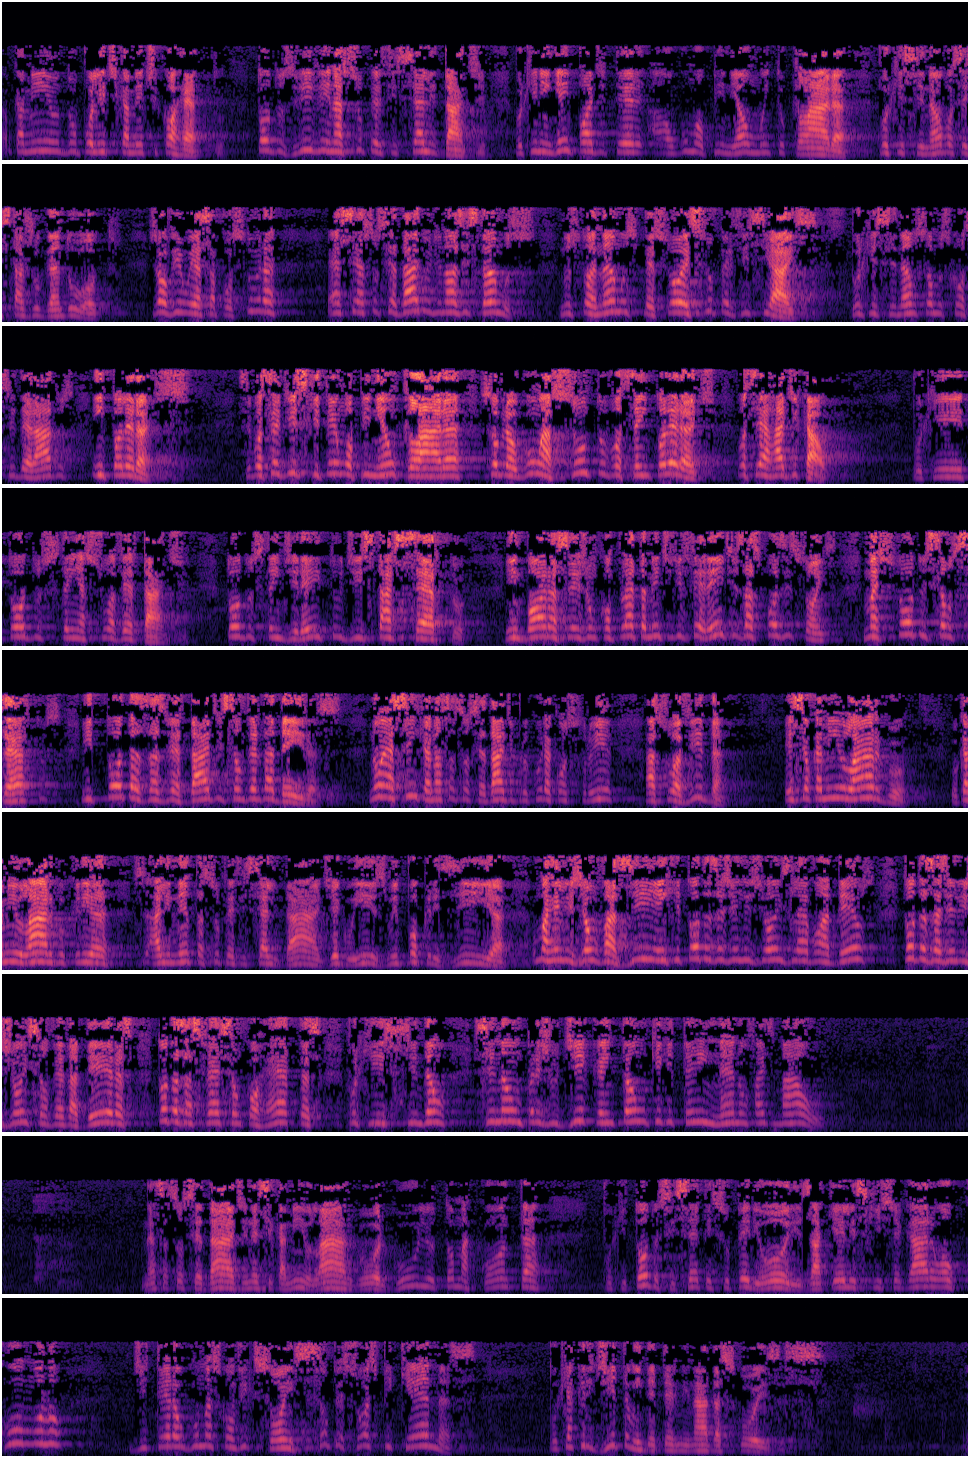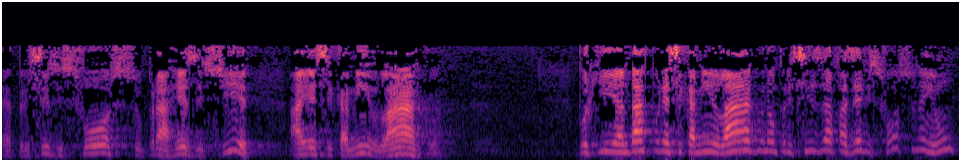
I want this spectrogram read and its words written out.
É o caminho do politicamente correto. Todos vivem na superficialidade, porque ninguém pode ter alguma opinião muito clara, porque senão você está julgando o outro. Já ouviu essa postura? Essa é a sociedade onde nós estamos. Nos tornamos pessoas superficiais porque senão somos considerados intolerantes. Se você diz que tem uma opinião clara sobre algum assunto, você é intolerante, você é radical. Porque todos têm a sua verdade, todos têm direito de estar certo, embora sejam completamente diferentes as posições, mas todos são certos e todas as verdades são verdadeiras. Não é assim que a nossa sociedade procura construir a sua vida? Esse é o caminho largo. O caminho largo cria, alimenta superficialidade, egoísmo, hipocrisia, uma religião vazia em que todas as religiões levam a Deus, todas as religiões são verdadeiras, todas as fés são corretas, porque se não, se não prejudica, então o que, que tem, né? Não faz mal. Nessa sociedade, nesse caminho largo, o orgulho toma conta, porque todos se sentem superiores àqueles que chegaram ao cúmulo de ter algumas convicções. São pessoas pequenas, porque acreditam em determinadas coisas. É preciso esforço para resistir a esse caminho largo. Porque andar por esse caminho largo não precisa fazer esforço nenhum.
